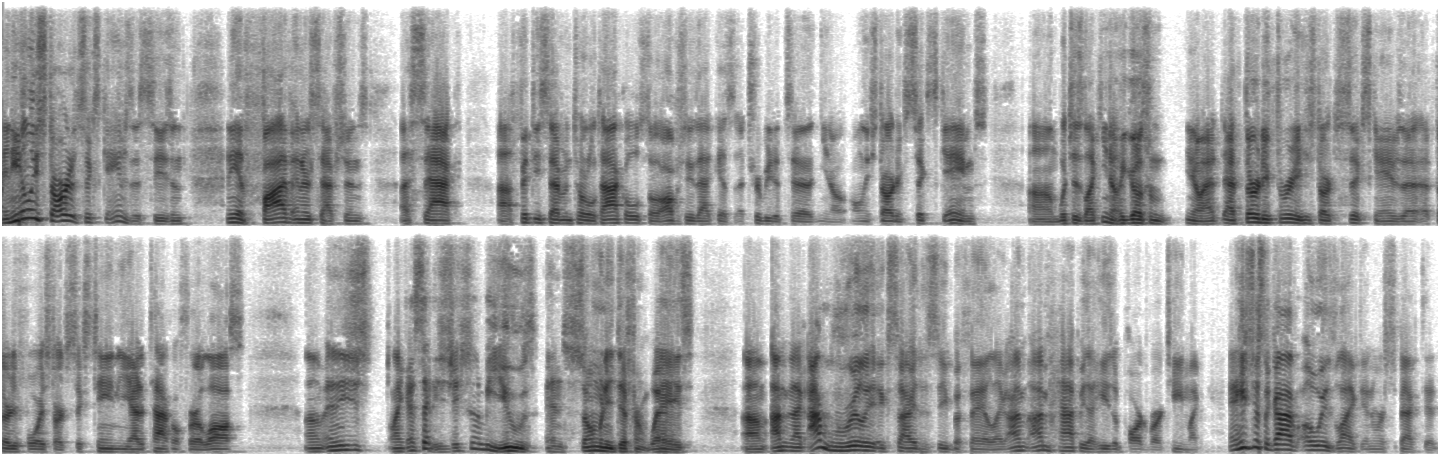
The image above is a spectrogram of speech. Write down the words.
And he only started six games this season, and he had five interceptions, a sack, uh, 57 total tackles. So obviously that gets attributed to you know only starting six games, um, which is like you know he goes from you know at, at 33 he starts six games, at, at 34 he starts 16. He had a tackle for a loss, um, and he just like I said he's just going to be used in so many different ways. Um, I'm like I'm really excited to see Bethea. Like I'm I'm happy that he's a part of our team. Like and he's just a guy I've always liked and respected.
